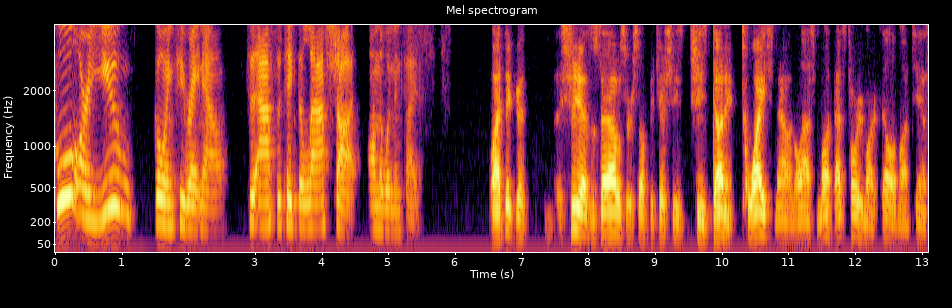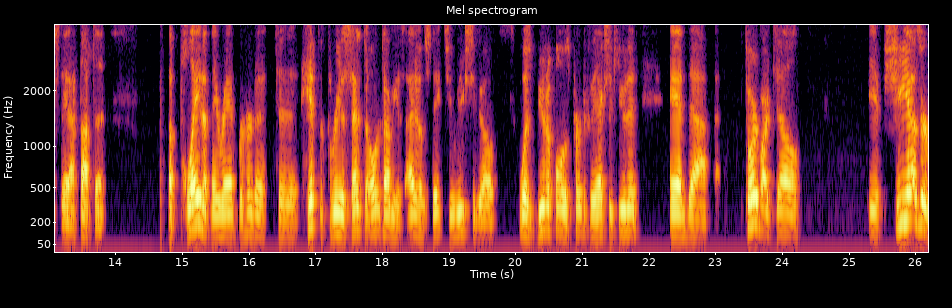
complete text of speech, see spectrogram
Who are you going to right now to ask to take the last shot on the women's side? Well, I think that she has established herself because she's she's done it twice now in the last month. That's Tori Martell at Montana State. I thought the the play that they ran for her to to hit the three to send it to overtime against Idaho State two weeks ago was beautiful. It was perfectly executed, and uh, Tori Martell, if she has her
